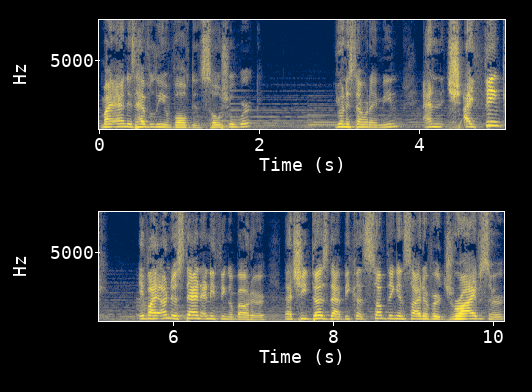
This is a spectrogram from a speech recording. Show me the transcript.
My aunt is heavily involved in social work. You understand what I mean? And I think if I understand anything about her, that she does that because something inside of her drives her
